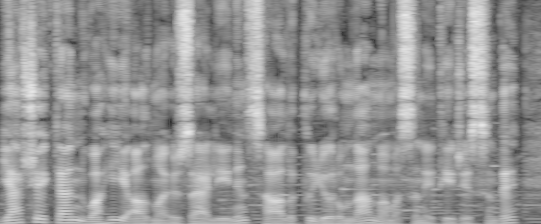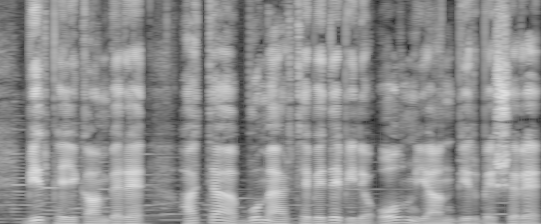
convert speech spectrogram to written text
Gerçekten vahiy alma özelliğinin sağlıklı yorumlanmaması neticesinde bir peygambere hatta bu mertebede bile olmayan bir beşere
